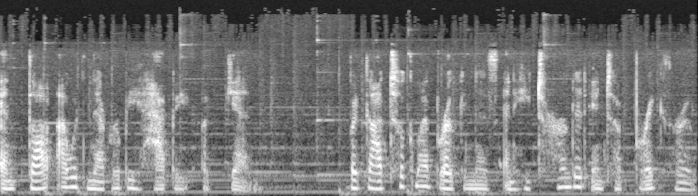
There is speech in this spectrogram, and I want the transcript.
and thought I would never be happy again. But God took my brokenness and He turned it into a breakthrough.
